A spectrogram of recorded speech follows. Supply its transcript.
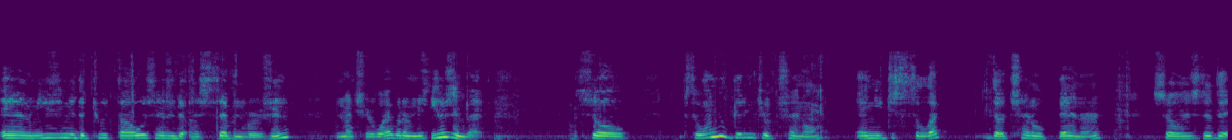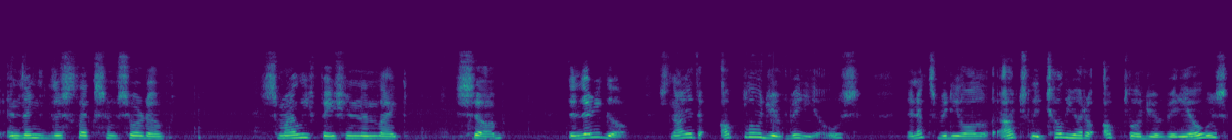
and I'm using the 2007 version. I'm not sure why, but I'm just using that. So, so when you get into your channel and you just select the channel banner, so instead of, and then you just select some sort of smiley face and then like sub, then there you go. So now you have to upload your videos. The next video I'll actually tell you how to upload your videos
